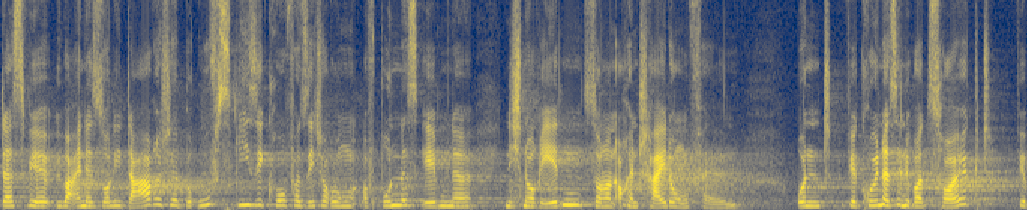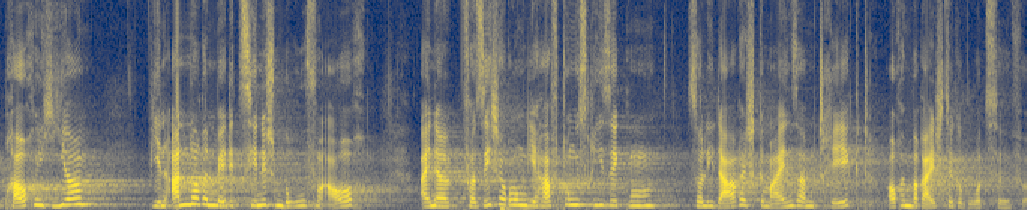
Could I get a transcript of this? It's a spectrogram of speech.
dass wir über eine solidarische Berufsrisikoversicherung auf Bundesebene nicht nur reden, sondern auch Entscheidungen fällen. Und wir Grüne sind überzeugt, wir brauchen hier, wie in anderen medizinischen Berufen auch, eine Versicherung, die Haftungsrisiken solidarisch gemeinsam trägt, auch im Bereich der Geburtshilfe.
